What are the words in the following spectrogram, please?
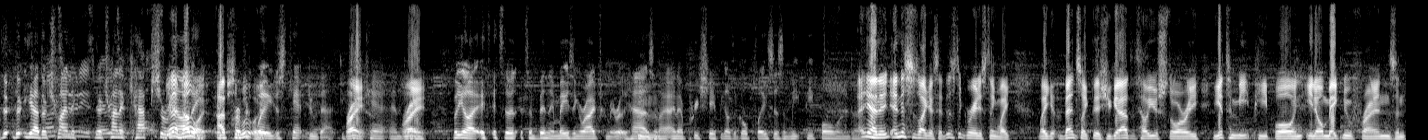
They're, they're- yeah, they're trying to they're trying to capture Yeah, no, reality in a perfect absolutely. way. You just can't do that. You Right, Just can't. And, right. but you know, it, it's a, it's been an amazing ride for me. It really has, Mhm. and, I, and I appreciate being able to go places and meet people. And uh, And yeah, and, and this is like I said, this is the greatest thing. Like like events like this, you get out to tell your story, you get to meet people, and you know make new friends. And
